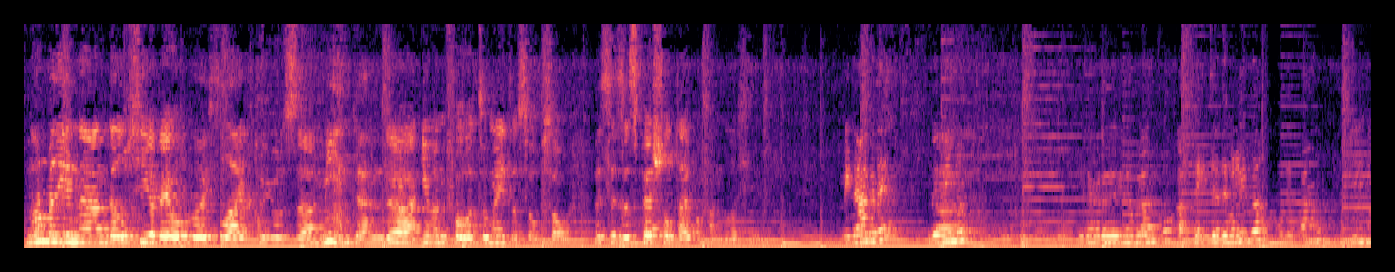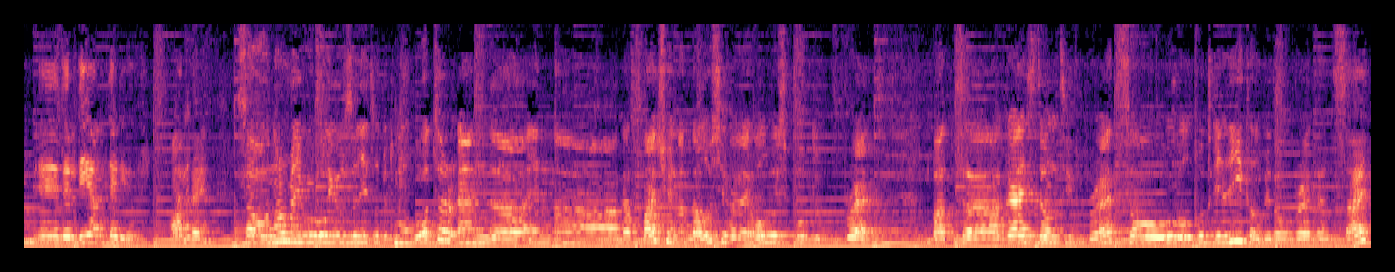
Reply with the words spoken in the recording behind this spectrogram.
Normally in Andalusia they always like to use uh, mint and uh, even for tomato soup, so this is a special type of Andalusia. Vinagre de vino, vinagre de vino blanco, aceite de oliva o de pan eh, del día anterior. ¿vale? Okay. So normally we will use a little bit more water and uh, in uh, gazpacho in Andalusia we always put bread. But uh, guys don't eat bread, so we will put a little bit of bread inside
